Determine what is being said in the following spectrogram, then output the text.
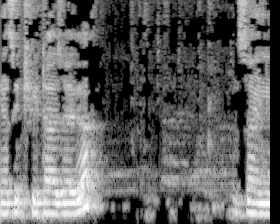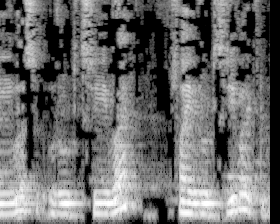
यहाँ से थीटा आ जाएगा sine inverse root three by five root three by two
